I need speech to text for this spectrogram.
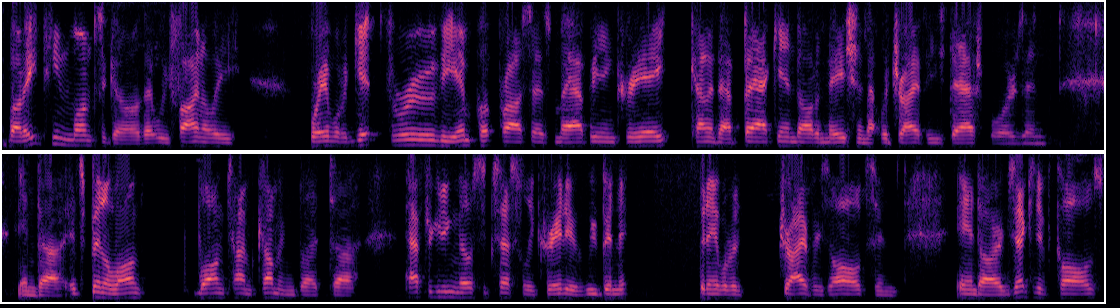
about 18 months ago that we finally were able to get through the input process mapping and create kind of that back end automation that would drive these dashboards and and uh, it's been a long, long time coming. But uh, after getting those successfully created, we've been been able to drive results and and our executive calls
